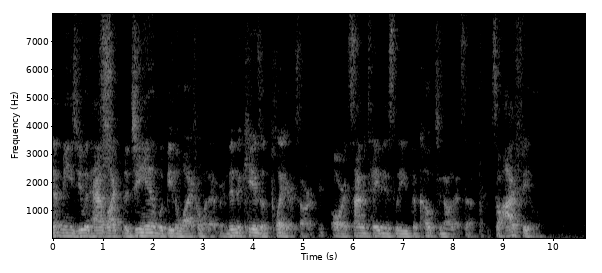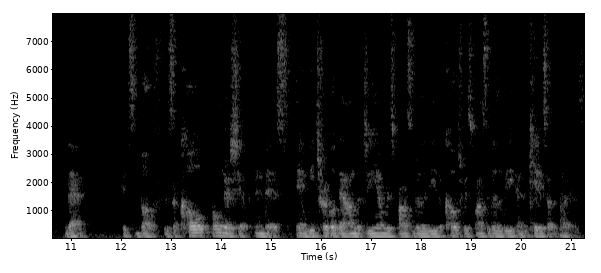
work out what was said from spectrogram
that means you would have like the GM would be the wife or whatever, and then the kids are players or or simultaneously the coach and all that stuff. So I feel that it's both. It's a co-ownership in this, and we trickle down the GM responsibility, the coach responsibility, and the kids are the players.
